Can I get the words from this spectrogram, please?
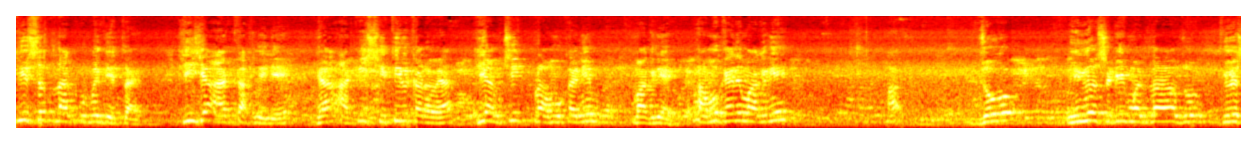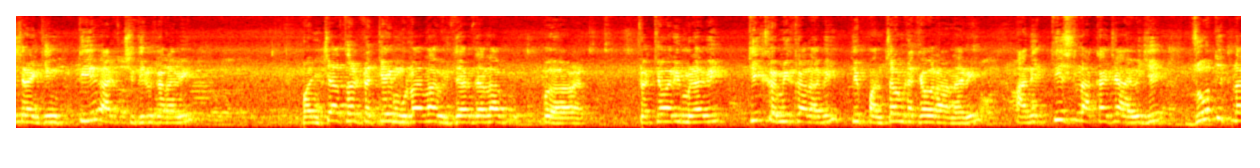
तीसच लाख रुपये देत आहे ही जी अट टाकलेली आहे ह्या अटी शिथिल कराव्या ही आमची प्रामुख्याने मागणी आहे. प्रामुख्याने मागणी जो युनिव्हर्सिटीमधला जो क्यू एस रँकिंग ती अट शिथिल करावी. पंच्याहत्तर टक्के मुलाला विद्यार्थ्याला प- टक्केवारी मिळावी ती कमी करावी ती पंचावन्न टक्क्यावर आणावी आणि तीस लाखाच्या ऐवजी जो तिथला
